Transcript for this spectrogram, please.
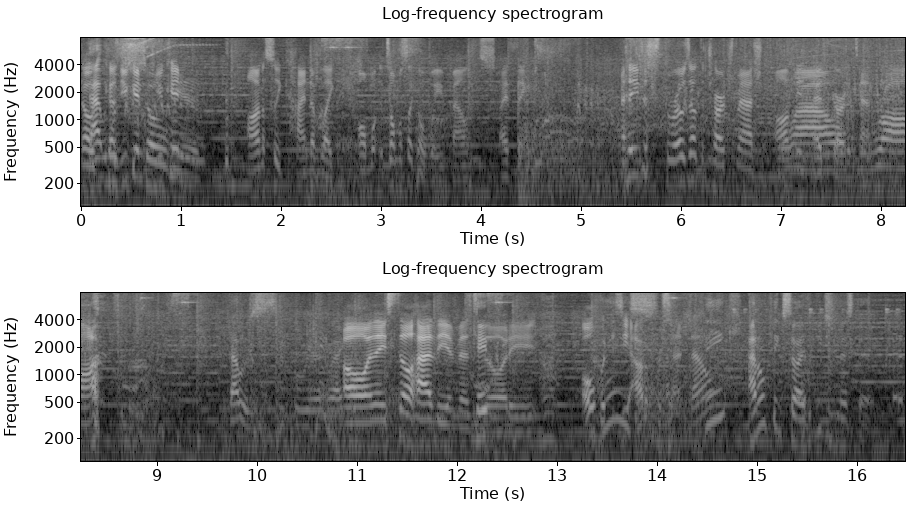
No, because you can so you can weird. honestly kind of like almost it's almost like a wave bounce. I think. And then he just throws out the charge smash on the edge guard attempt. Raw. that was super weird. Like, Oh, and they still had the invincibility. Oh, but is he out of percent now? I, think, I don't think so. I think he just missed it.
